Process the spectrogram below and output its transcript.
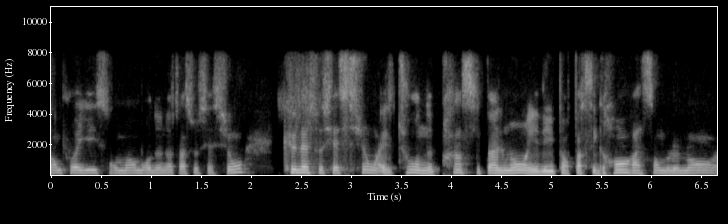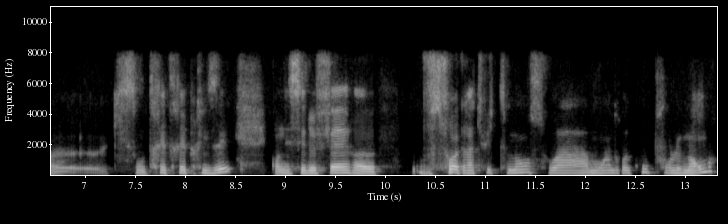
employés sont membres de notre association, que l'association, elle tourne principalement et les porte par ces grands rassemblements euh, qui sont très très prisés, qu'on essaie de faire euh, soit gratuitement, soit à moindre coût pour le membre,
